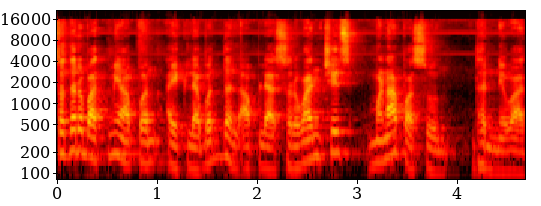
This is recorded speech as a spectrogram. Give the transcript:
सदर बातमी आपण ऐकल्याबद्दल आपल्या सर्वांचेच मनापासून धन्यवाद.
